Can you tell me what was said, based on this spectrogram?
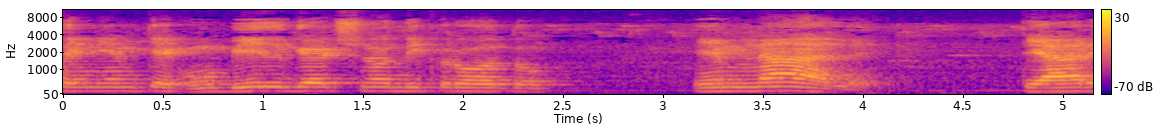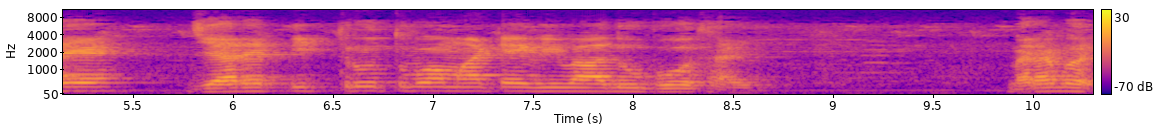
થઈને એમ કે, હું બિલ ગેટ્સ નો દીકરો હતો. એમ ના હાલે. ત્યારે જ્યારે પિતૃત્વ માટે વિવાદ ઊભો થાય, બરાબર?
